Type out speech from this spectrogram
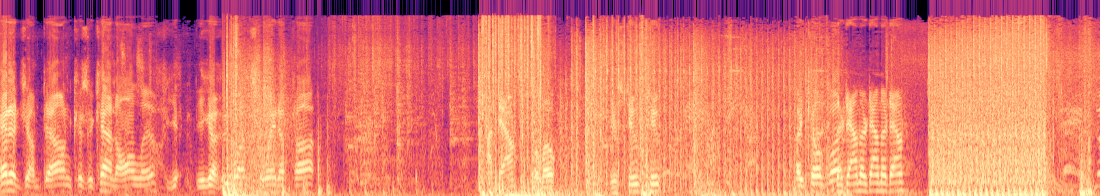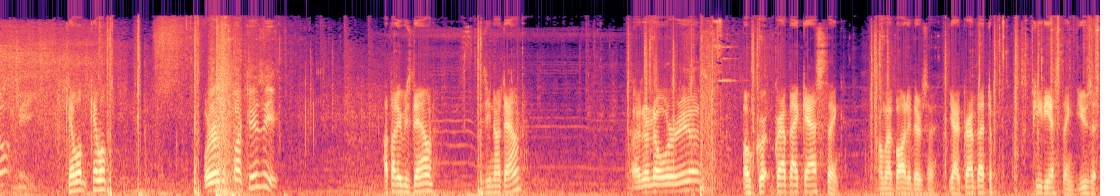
I'm gonna jump down because we can't all live. You, you got who wants to wait up top? I'm down. Below. Here's two. Two. I killed They're down, they're down, they're down. Kill him, kill him. Where the fuck is he? I thought he was down. Is he not down? I don't know where he is. Oh, gr grab that gas thing. On my body, there's a... Yeah, grab that PDS thing. Use it.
